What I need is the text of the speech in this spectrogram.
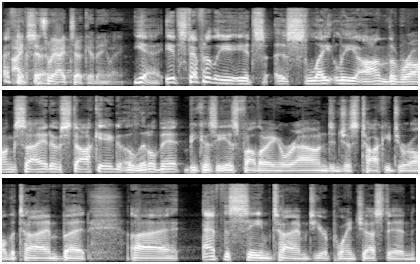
I think I, so. that's the way I took it anyway. Yeah, it's definitely it's slightly on the wrong side of stalking a little bit because he is following around and just talking to her all the time. But uh, at the same time, to your point, Justin,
